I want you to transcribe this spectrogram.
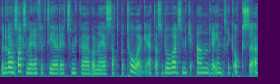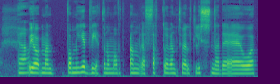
Och det var en sak som jag reflekterade rätt så mycket över när jag satt på tåget. Alltså då var det så mycket andra intryck också. Ja. Och jag, man var medveten om att andra satt och eventuellt lyssnade och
